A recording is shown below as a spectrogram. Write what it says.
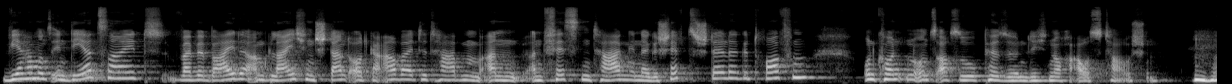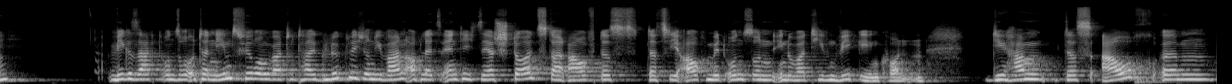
Wir haben uns in der Zeit, weil wir beide am gleichen Standort gearbeitet haben, an, an festen Tagen in der Geschäftsstelle getroffen und konnten uns auch so persönlich noch austauschen. Mhm. Wie gesagt, unsere Unternehmensführung war total glücklich und die waren auch letztendlich sehr stolz darauf, dass, dass sie auch mit uns so einen innovativen Weg gehen konnten. Die haben das auch ähm,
